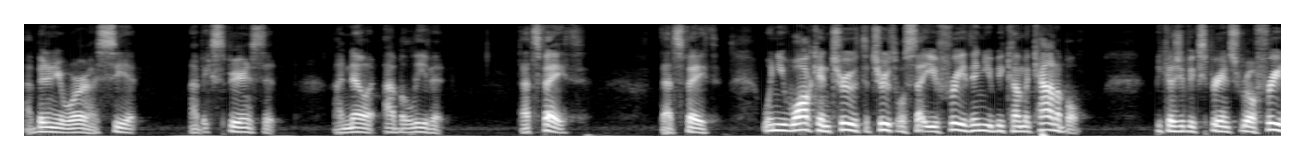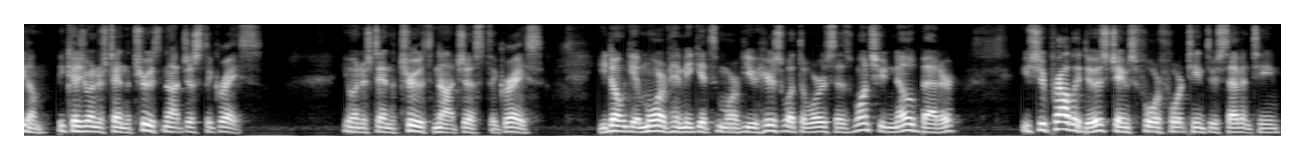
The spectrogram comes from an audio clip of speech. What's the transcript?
I've been in your word. I see it. I've experienced it. I know it. I believe it. That's faith. That's faith. When you walk in truth, the truth will set you free. Then you become accountable because you've experienced real freedom, because you understand the truth, not just the grace. You understand the truth, not just the grace. You don't get more of him, he gets more of you. Here's what the word says. Once you know better, you should probably do this. James 4, 14 through 17.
